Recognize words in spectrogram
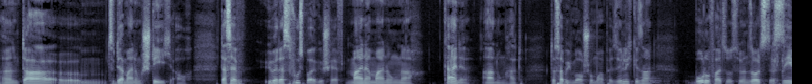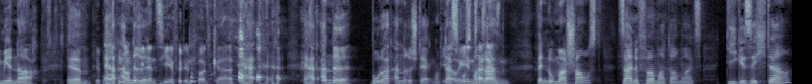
Äh, da ähm, zu der Meinung stehe ich auch. Dass er über das Fußballgeschäft meiner Meinung nach keine Ahnung hat. Das habe ich mir auch schon mal persönlich gesagt. Bodo, falls du es hören sollst, das sehe mir nach. Ähm, er hat andere. Finanzier für den Podcast. Er hat, er hat andere. Bodo hat andere Stärken und Geh das muss man sagen. Wenn du mal schaust, seine Firma damals, die Gesichter,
